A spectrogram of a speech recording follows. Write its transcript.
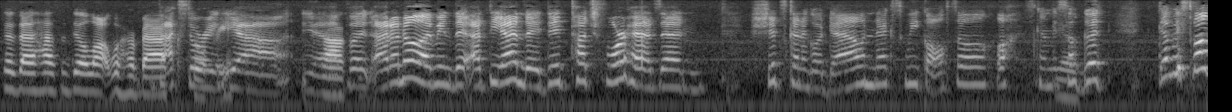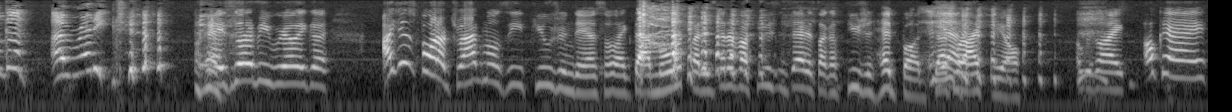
because that has to do a lot with her backstory. backstory. Yeah, yeah. But I don't know. I mean, they, at the end they did touch foreheads, and shit's gonna go down next week. Also, oh, it's gonna be so good. It's gonna be so good. I'm ready. okay, it's gonna be really good. I just thought a Dragon Ball Z fusion dance, like that moment, but instead of a fusion dance, it's like a fusion headbutt. That's Yeah. what I feel. I was like, okay.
